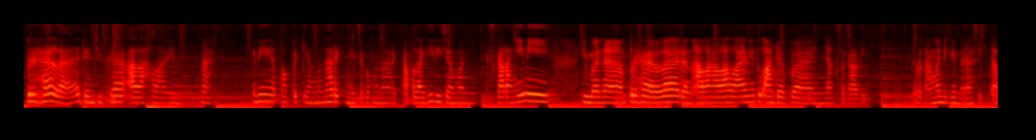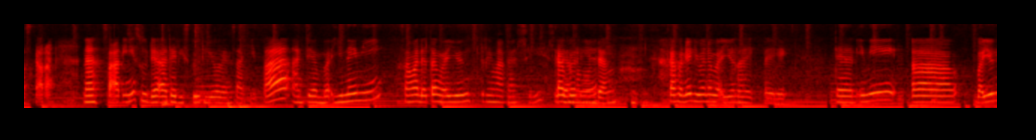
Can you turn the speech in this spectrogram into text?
berhala dan juga Allah lain. Nah, ini topik yang menarik nih, cukup menarik. Apalagi di zaman sekarang ini, di mana berhala dan Allah-Allah lain itu ada banyak sekali terutama di generasi kita sekarang. Nah, saat ini sudah ada di studio lensa kita, ada Mbak Yuneni. Selamat datang Mbak Yun. Terima kasih sudah Kabarnya? mengundang. Kabarnya gimana Mbak Yun? baik, baik. Dan ini uh, Mbak Yun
